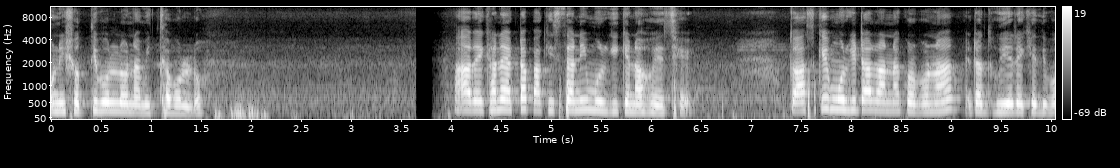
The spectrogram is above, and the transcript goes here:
উনি সত্যি বলল না মিথ্যা বলল। আর এখানে একটা পাকিস্তানি মুরগি কেনা হয়েছে। তো আজকে মুরগিটা রান্না করব না, এটা ধুয়ে রেখে দিব।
